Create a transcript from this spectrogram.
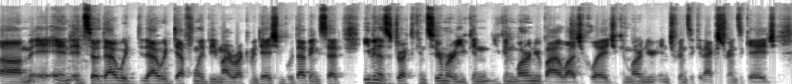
Um, and and so that would that would definitely be my recommendation. But with that being said, even as a direct consumer, you can you can learn your biological age, you can learn your intrinsic and extrinsic age,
